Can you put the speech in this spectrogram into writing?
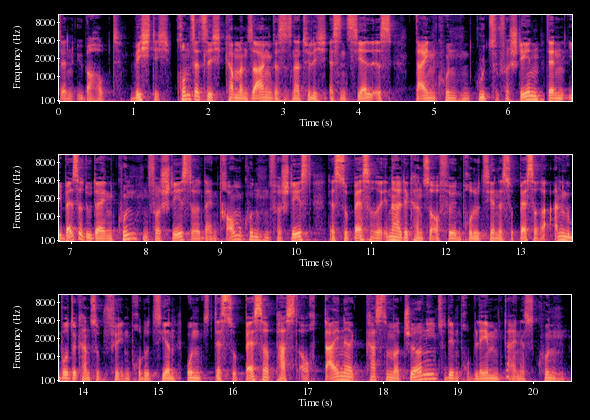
denn überhaupt wichtig? Grundsätzlich kann man sagen, dass es natürlich essentiell ist, deinen Kunden gut zu verstehen. Denn je besser du deinen Kunden verstehst oder deinen Traumkunden verstehst, desto bessere Inhalte kannst du auch für ihn produzieren, desto bessere Angebote kannst du für ihn produzieren und desto besser passt auch deine Customer Journey zu den Problemen deines Kunden.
